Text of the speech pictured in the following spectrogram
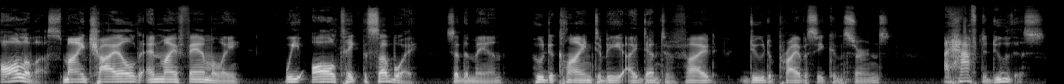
All of us, my child and my family, we all take the subway, said the man, who declined to be identified due to privacy concerns. I have to do this.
